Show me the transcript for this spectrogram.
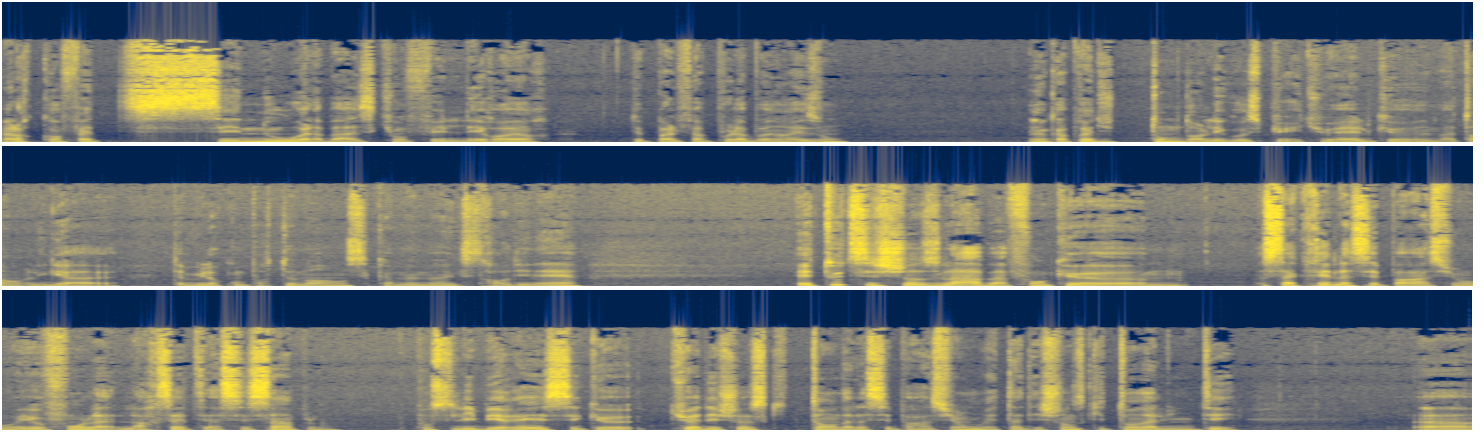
Alors qu'en fait, c'est nous, à la base, qui ont fait l'erreur de pas le faire pour la bonne raison. Donc après, tu tombes dans l'ego spirituel, que, attends, les gars, tu as vu leur comportement, c'est quand même extraordinaire. Et toutes ces choses-là bah, font que ça crée de la séparation. Et au fond, la, recette est assez simple. Pour se libérer, c'est que tu as des choses qui tendent à la séparation et tu as des choses qui tendent à l'unité. Euh,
